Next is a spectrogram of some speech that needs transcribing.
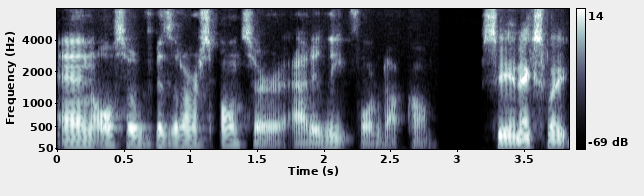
and also visit our sponsor at eliteform.com see you next week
